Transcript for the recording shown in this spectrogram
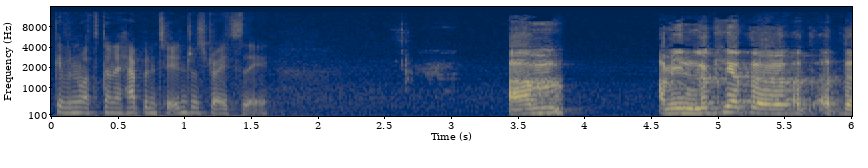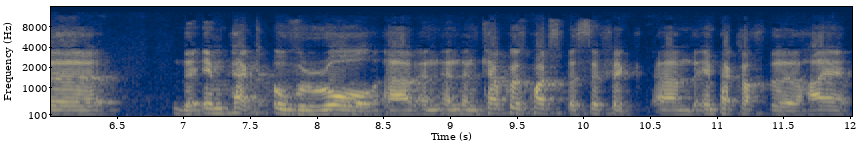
given what's going to happen to interest rates there? Um, I mean, looking at the at the the impact overall, uh, and, and, and Capco is quite specific, um, the impact of the higher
